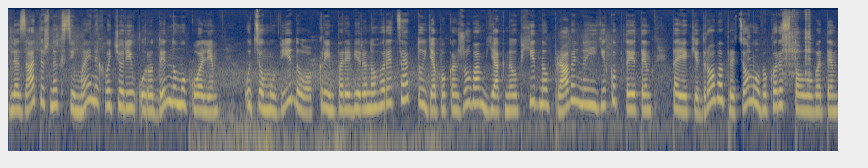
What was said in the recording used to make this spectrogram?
для затишних сімейних вечорів у родинному колі. У цьому відео, крім перевіреного рецепту, я покажу вам, як необхідно правильно її коптити та які дрова при цьому використовувати.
